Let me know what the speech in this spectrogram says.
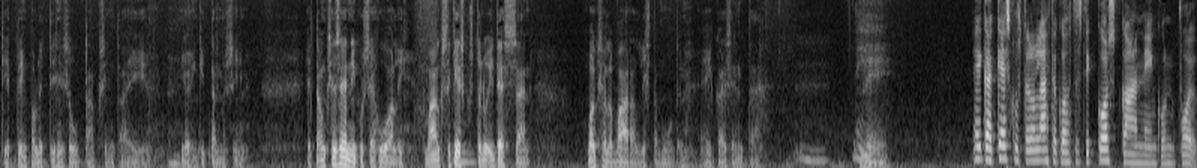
tiettyihin poliittisiin suuntauksiin tai joihinkin tämmöisiin. Että onko se se, niin kuin se huoli vai onko se keskustelu itsessään, voiko se olla vaarallista muuten? Ei kai sentään. Mm, niin. niin. Eikä keskustelun lähtökohtaisesti koskaan niin kuin voi,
